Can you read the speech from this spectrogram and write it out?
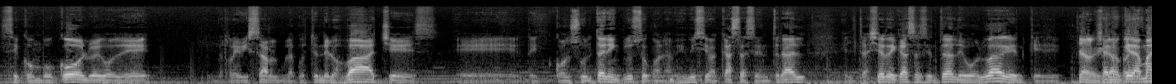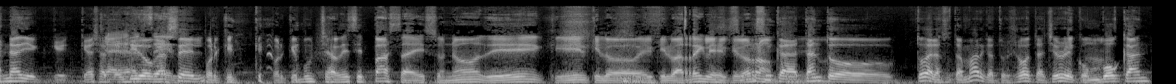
se convocó luego de revisar la cuestión de los baches, eh, de consultar incluso con la mismísima Casa Central, el taller de Casa Central de Volkswagen, que ya no queda más nadie que, haya atendido Gacel. Porque, porque muchas veces pasa eso, ¿no? De que el que lo, el que lo arregle es el que lo rompe. cada tanto todas las otras marcas, Toyota, Chevrolet, le convocan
